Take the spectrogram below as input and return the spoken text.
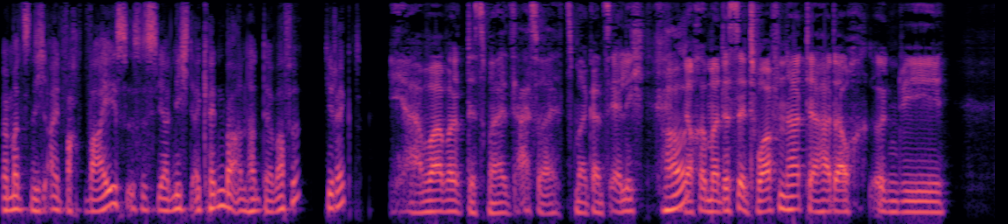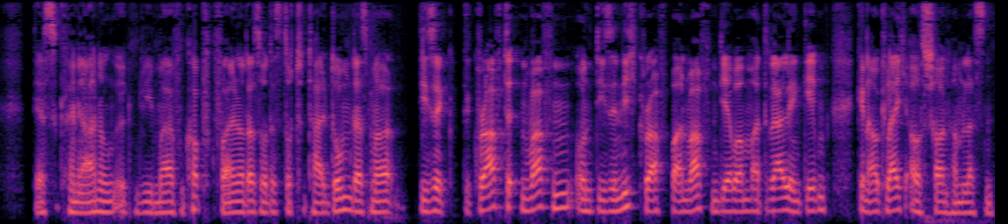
wenn man es nicht einfach weiß, ist es ja nicht erkennbar anhand der Waffe direkt. Ja, aber, aber das mal, also jetzt mal ganz ehrlich, Ha? wer auch immer das entworfen hat, der hat auch irgendwie, der ist, keine Ahnung, irgendwie mal auf den Kopf gefallen oder so. Das ist doch total dumm, dass man diese gecrafteten Waffen und diese nicht craftbaren Waffen, die aber Materialien geben, genau gleich ausschauen haben lassen.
